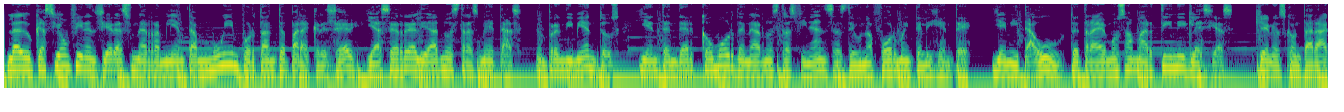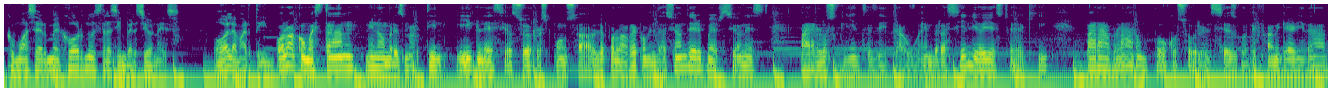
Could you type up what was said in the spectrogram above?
La educación financiera es una herramienta muy importante para crecer y hacer realidad nuestras metas, emprendimientos y entender cómo ordenar nuestras finanzas de una forma inteligente. Y en Itaú te traemos a Martín Iglesias, quien nos contará cómo hacer mejor nuestras inversiones. Hola Martín. Hola, ¿cómo están? Mi nombre es Martín Iglesias, soy responsable por la recomendación de inversiones para los clientes de Itaú en Brasil y hoy estoy aquí para hablar un poco sobre el sesgo de familiaridad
